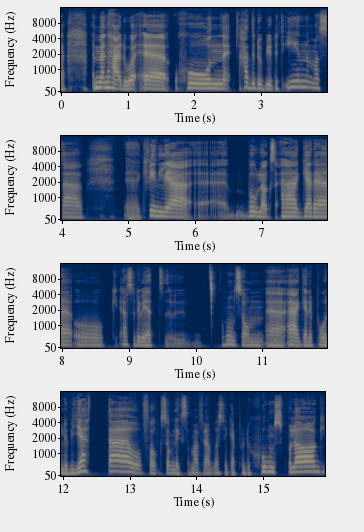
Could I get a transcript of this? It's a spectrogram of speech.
jag. Men här då, eh, hon hade då bjudit in massa eh, kvinnliga eh, bolagsägare och alltså du vet hon som eh, ägare på Oliviet Levietta och folk som liksom har framgångsrika produktionsbolag.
